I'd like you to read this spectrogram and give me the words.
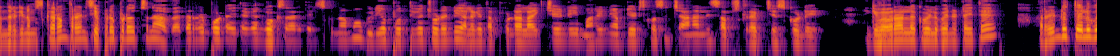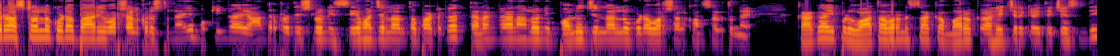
అందరికీ నమస్కారం. ఫ్రెండ్స్ ఎప్పుడెప్పుడు వచ్చిన వెదర్ రిపోర్ట్ అయితే కనుక ఒకసారి తెలుసుకున్నాము వీడియో పూర్తిగా చూడండి అలాగే తప్పకుండా లైక్ చేయండి. మరిన్ని అప్డేట్స్ కోసం ఛానల్ని సబ్స్క్రైబ్ చేసుకోండి. ఇంక వివరాల్లోకి వెళ్ళిపోయినట్టయితే రెండు తెలుగు రాష్ట్రాల్లో కూడా భారీ వర్షాలు కురుస్తున్నాయి. ముఖ్యంగా ఈ ఆంధ్రప్రదేశ్లోని సీమ జిల్లాలతో పాటుగా తెలంగాణలోని పలు జిల్లాల్లో కూడా వర్షాలు కొనసాగుతున్నాయి. కాగా ఇప్పుడు వాతావరణ శాఖ మరొక హెచ్చరిక అయితే చేసింది.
